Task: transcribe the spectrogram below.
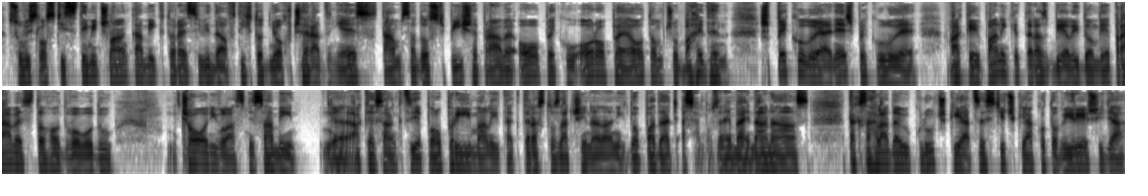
v súvislosti s tými článkami, ktoré si vydal v týchto dňoch včera dnes. Tam sa dosť píše práve o OPECu, o rope, o tom, čo Biden špekuluje a nešpekuluje, v akej panike teraz Bielý dom je práve z toho toho dôvodu, čo oni vlastne sami e, aké sankcie popríjmali, tak teraz to začína na nich dopadať a samozrejme aj na nás. Tak sa hľadajú kľúčky a cestičky, ako to vyriešiť a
